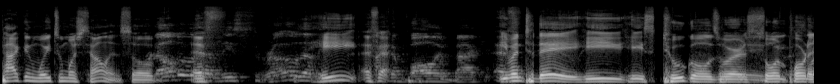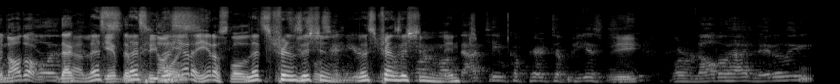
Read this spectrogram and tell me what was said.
packing way too much talent. So Ronaldo was if at least Ronaldo was at He- least if kind I- of balling back. Even today, he his two goals were Okay. so important. Ronaldo- that Yeah, let's- gave them let's- three no, let's- he had a, he had a slow. Let's transition. season. You're- Let's you wanna talk transition about in- that team compared to PSG, See? where Ronaldo had in Italy.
